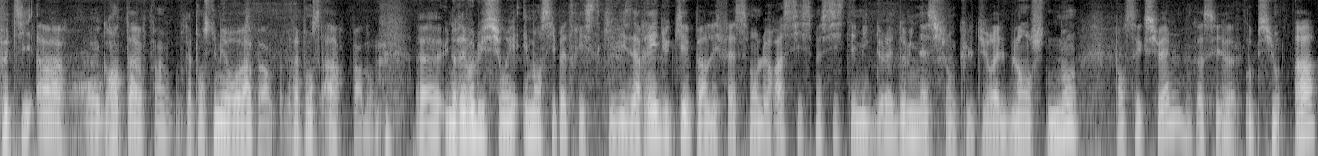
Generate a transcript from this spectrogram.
petit A, euh, grand A, enfin, réponse numéro A, par- réponse A, pardon. Euh, une révolution émancipatrice qui vise à rééduquer par l'effacement le racisme systémique de la domination culturelle blanche non pansexuelle. Donc ça, c'est l'option A.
